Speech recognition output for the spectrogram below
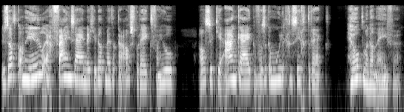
Dus dat kan heel erg fijn zijn dat je dat met elkaar afspreekt. Van joh, als ik je aankijk of als ik een moeilijk gezicht trek, help me dan even.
